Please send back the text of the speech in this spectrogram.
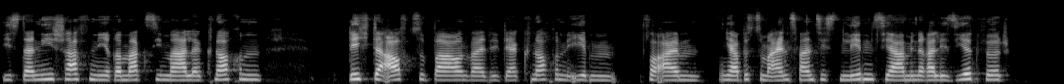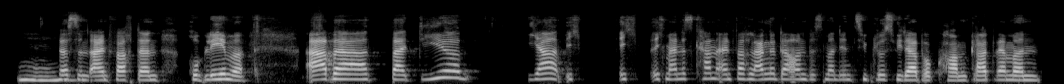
die es dann nie schaffen, ihre maximale Knochendichte aufzubauen, weil die, der Knochen eben vor allem ja bis zum 21. Lebensjahr mineralisiert wird. Mhm. Das sind einfach dann Probleme. Aber bei dir, ja, ich ich, ich meine, es kann einfach lange dauern, bis man den Zyklus wieder bekommt. Gerade wenn man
